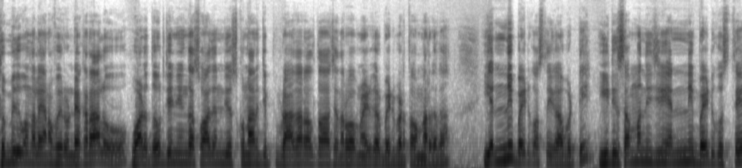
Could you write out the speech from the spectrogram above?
తొమ్మిది వందల ఎనభై రెండు ఎకరాలు వాళ్ళు దౌర్జన్యంగా స్వాధీనం చేసుకున్నారని చెప్పి ఇప్పుడు ఆధారాలతో చంద్రబాబు నాయుడు గారు బయట పెడతా ఉన్నారు కదా. ఇవన్నీ బయటకు వస్తాయి కాబట్టి వీటికి సంబంధించిన అన్నీ బయటకు వస్తే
